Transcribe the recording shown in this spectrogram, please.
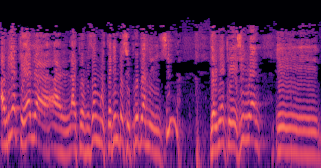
habría que darle al profesor Mosterín por su propia medicina. Y habría que decir, vean, eh,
